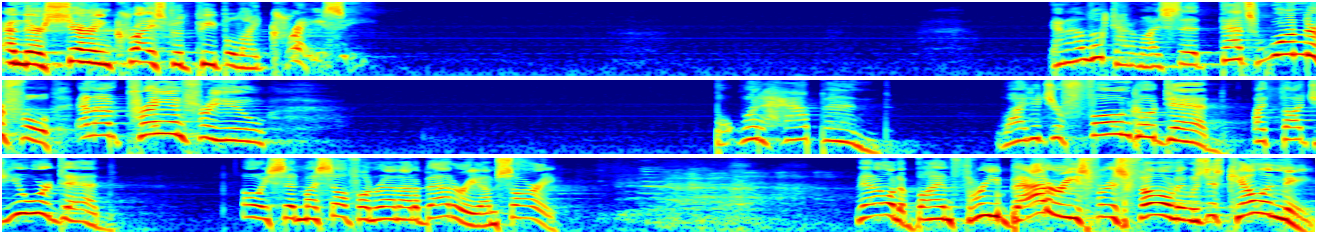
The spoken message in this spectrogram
and they're sharing Christ with people like crazy. And I looked at him, I said, That's wonderful, and I'm praying for you. But what happened? Why did your phone go dead? I thought you were dead. Oh, he said, My cell phone ran out of battery. I'm sorry. Man, I want to buy him three batteries for his phone. It was just killing me.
